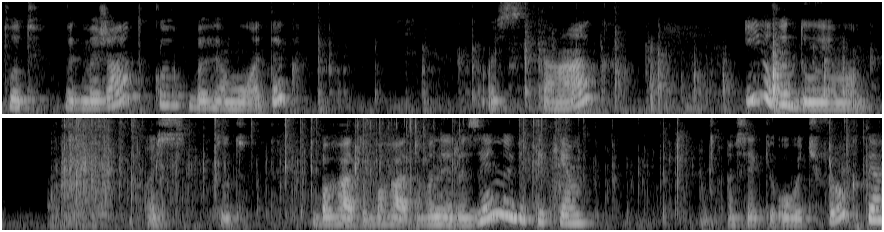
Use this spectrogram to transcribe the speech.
Тут ведмежатко, бегемотик. Ось так. І годуємо. Ось тут багато-багато. Вони резинові такі, всякі овочі, фрукти.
